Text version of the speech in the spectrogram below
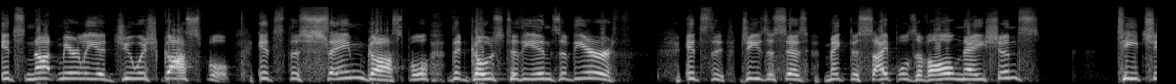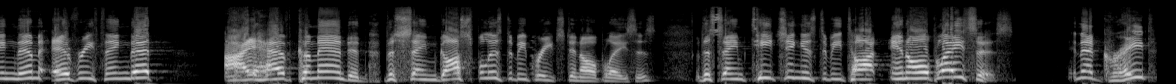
it's not merely a Jewish gospel. It's the same gospel that goes to the ends of the earth. It's the Jesus says, make disciples of all nations, teaching them everything that I have commanded. The same gospel is to be preached in all places. The same teaching is to be taught in all places. Isn't that great?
